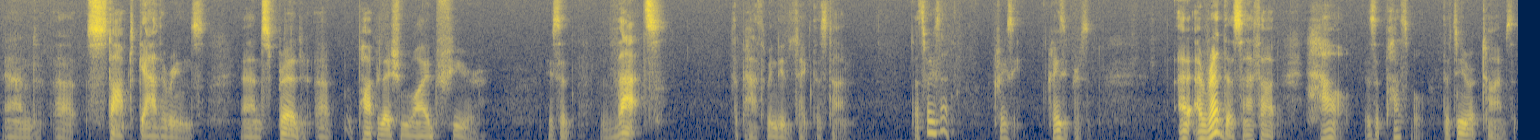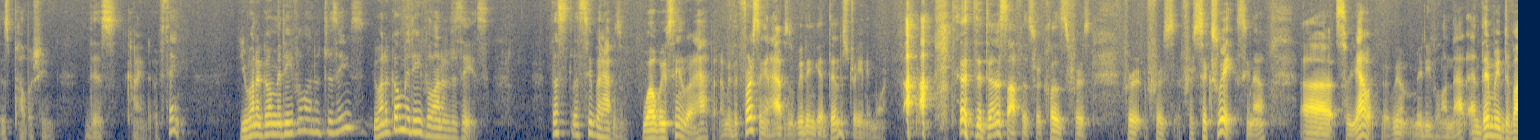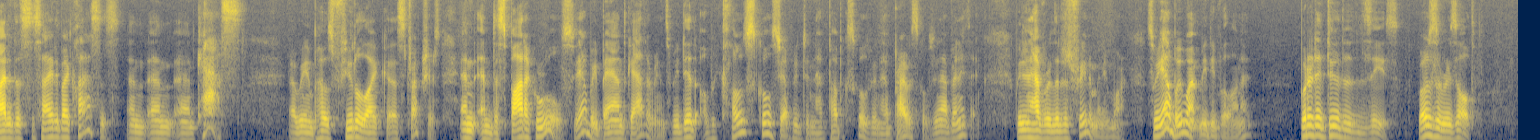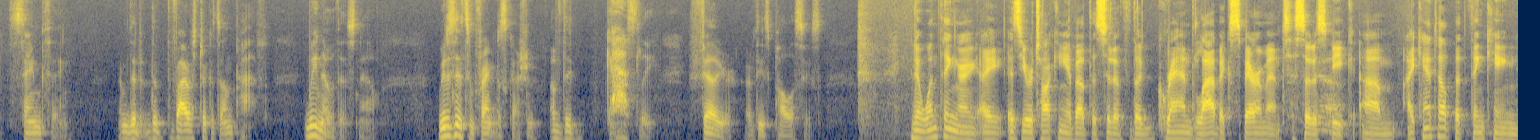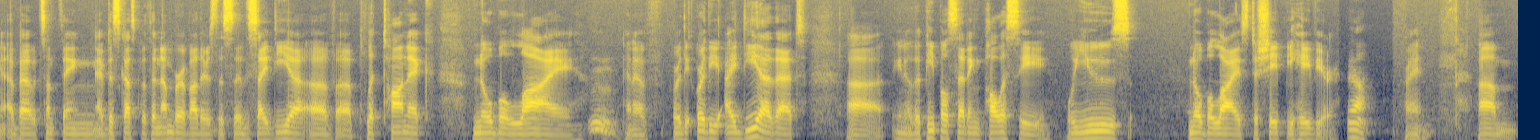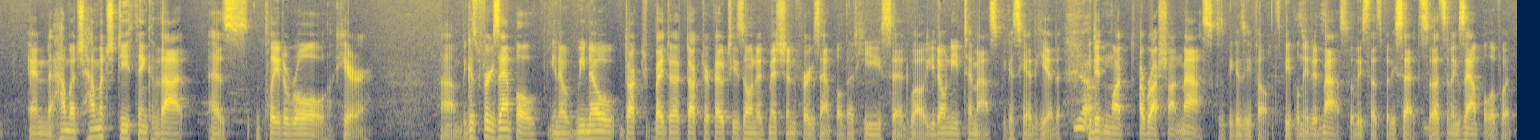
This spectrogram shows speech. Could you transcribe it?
and uh, stopped gatherings and spread uh, population wide fear. He said, That's the path we need to take this time. That's what he said. Crazy, crazy person. I, I read this and I thought, how is it possible that the New York Times is publishing this kind of thing? You want to go medieval on a disease? You want to go medieval on a disease? Let's, let's see what happens. Well, we've seen what happened. I mean, the first thing that happens is we didn't get dentistry anymore. the dentist office were closed for, for, for, for six weeks, you know. Uh, so yeah, we went medieval on that. And then we divided the society by classes and, and, and castes. Uh, we imposed feudal-like uh, structures and, and despotic rules. Yeah, we banned gatherings. We did. We closed schools. Yeah, we didn't have public schools. We didn't have private schools. We didn't have anything. We didn't have religious freedom anymore. So yeah, we went medieval on it. What did it do to the disease? What was the result? Same thing. I mean, the, the, the virus took its own path. We know this now. We just need some frank discussion of the ghastly failure of these policies. You know, one thing I, I, as you were talking about the sort of the grand lab experiment, so to yeah. speak, um, I can't help but thinking about something I've discussed with a number of others. This this idea of a platonic noble lie, mm. kind of, or the or the idea that uh, you know the people setting policy will use noble lies to shape behavior. Yeah. Right. Um, and how much how much do you think that has played a role here. Um, because, for example, you know, we know Dr. by Dr. Fauci's own admission, for example, that he said, "Well, you don't need to mask because he had he had yeah. he didn't want a rush on masks because he felt people needed masks. At least that's what he said. So that's an example of what."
